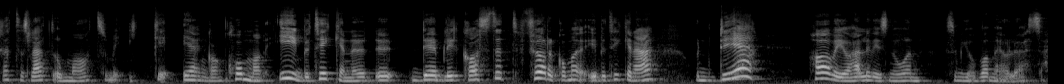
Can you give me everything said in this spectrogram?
rett og slett om mat som ikke engang kommer i butikkene. Det, det blir kastet før det kommer i butikkene. Og det har vi jo heldigvis noen som jobber med å løse.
